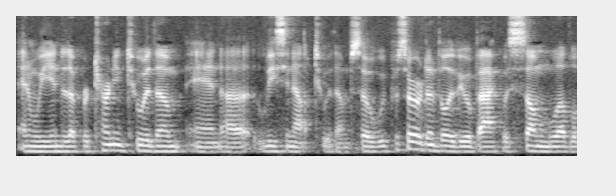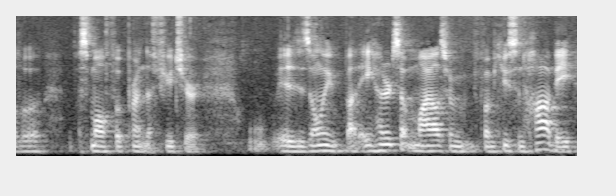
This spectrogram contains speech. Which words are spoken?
and we ended up returning two of them and uh, leasing out two of them. So we preserved an ability to go back with some level of a, of a small footprint in the future is only about 800 something miles from, from Houston Hobby,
